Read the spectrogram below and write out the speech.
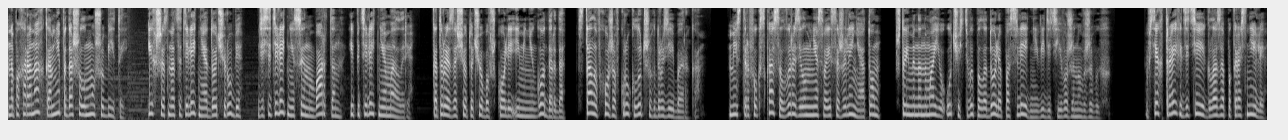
На похоронах ко мне подошел муж убитый, их шестнадцатилетняя дочь Руби, десятилетний сын Бартон и пятилетняя Мэлори, которая за счет учебы в школе имени Годдарда стала вхожа в круг лучших друзей Берка. Мистер Фокскасл выразил мне свои сожаления о том, что именно на мою участь выпала доля последней видеть его жену в живых. У всех троих детей глаза покраснели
